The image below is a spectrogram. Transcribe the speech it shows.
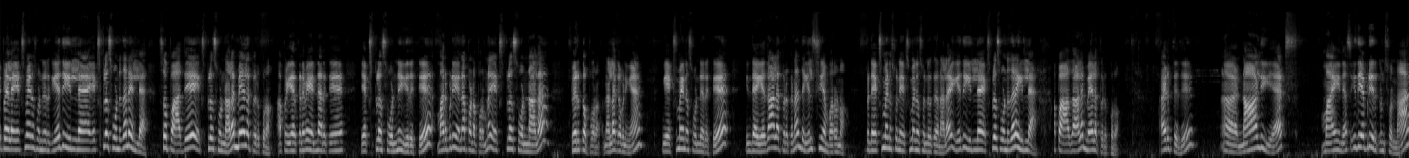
இப்போ இதில் எக்ஸ் மைனஸ் ஒன்று இருக்குது எது இல்லை? எக்ஸ் ப்ளஸ் ஒன்று தானே இல்லை. ஸோ இப்போ அதே எக்ஸ் ப்ளஸ் ஒன்றால் மேலே பெருக்கிறோம். அப்போ ஏற்கனவே என்ன இருக்குது எக்ஸ் ப்ளஸ் ஒன்று இருக்குது மறுபடியும் என்ன பண்ண போகிறோம்னா எக்ஸ் ப்ளஸ் ஒன்னால் பெருக்க போகிறோம் நல்லா கவனிங்க. இங்கே எக்ஸ் மைனஸ் ஒன்று இருக்குது இந்த எதால் பெருக்குன்னா இந்த எல்சிஎம் வரணும். இப்போ இந்த எக்ஸ் மைனஸ் ஒன்று எக்ஸ் மைனஸ் ஒன்று இருக்கிறதுனால எது இல்லை எக்ஸ் ப்ளஸ் ஒன்று தானே இல்லை. அப்போ அதால் மேலே பிறக்கிறோம். அடுத்தது நாலு எக்ஸ் மைனஸ் இது எப்படி இருக்குன்னு சொன்னால்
